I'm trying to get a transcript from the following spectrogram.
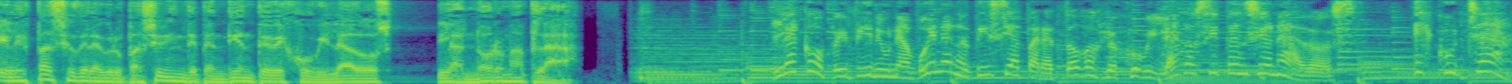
el espacio de la agrupación independiente de jubilados, la Norma PLA. La COPE tiene una buena noticia para todos los jubilados y pensionados. Escucha.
